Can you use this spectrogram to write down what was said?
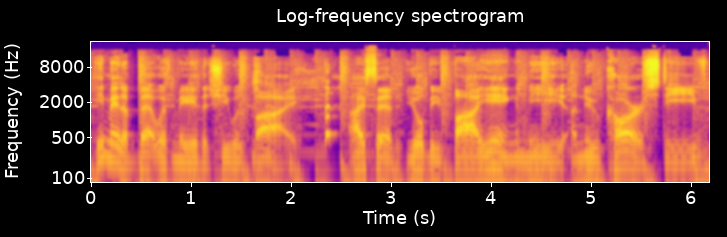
He made a bet with me that she was bi. I said, You'll be buying me a new car, Steve,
